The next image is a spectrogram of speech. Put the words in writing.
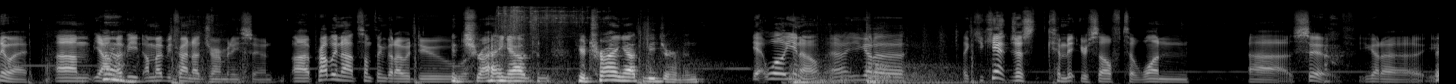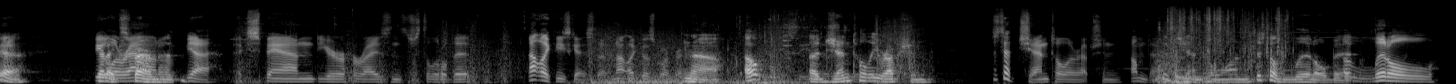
Anyway, um, yeah, I might be I might be trying out Germany soon. Uh, probably not something that I would do. You're trying out. To, you're trying out to be German. Yeah, well, you know, uh, you gotta like you can't just commit yourself to one uh, civ. You gotta you Yeah. feel Gotta around. Yeah, expand your horizons just a little bit. Not like these guys though. Not like those warbearers. No. Oh, a gentle eruption. Just a gentle eruption. Calm down. Just a gentle one. Just a little bit. A little.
